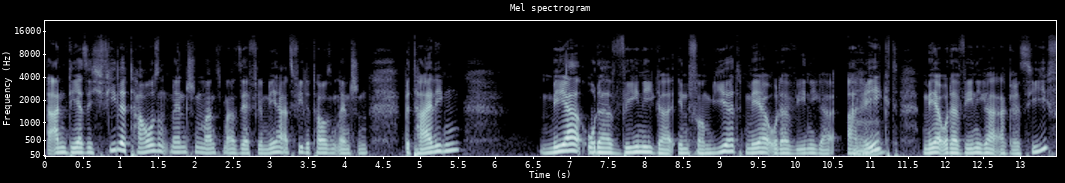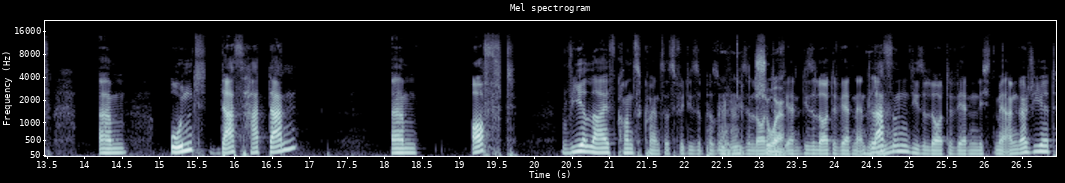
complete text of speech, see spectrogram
an der sich viele tausend Menschen, manchmal sehr viel mehr als viele tausend Menschen beteiligen, mehr oder weniger informiert, mehr oder weniger erregt, mehr oder weniger aggressiv. Ähm, und das hat dann ähm, oft real-life Consequences für diese Personen. Mhm. Diese, Leute Sure. werden, diese Leute werden entlassen, diese Leute werden nicht mehr engagiert,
